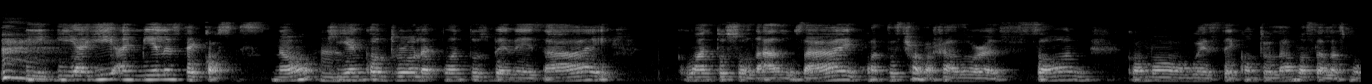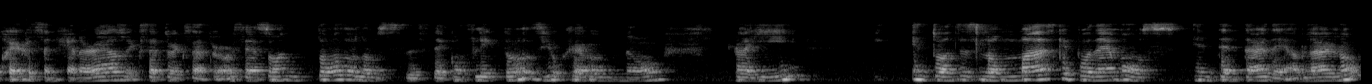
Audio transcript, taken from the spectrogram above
y, y allí hay miles de cosas ¿no? ¿Quién controla cuántos bebés hay? ¿Cuántos soldados hay? ¿Cuántos trabajadores son? ¿Cómo este, controlamos a las mujeres en general? Etcétera, etcétera. O sea, son todos los este, conflictos, yo creo, ¿no? Allí. Entonces, lo más que podemos intentar de hablarlo,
